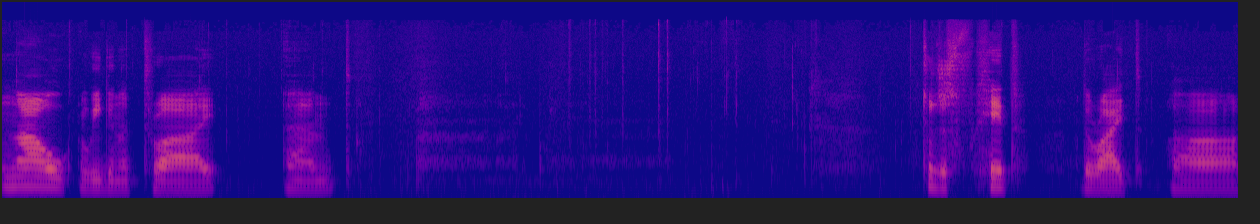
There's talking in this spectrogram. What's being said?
now we're gonna try and to just hit the right uh,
